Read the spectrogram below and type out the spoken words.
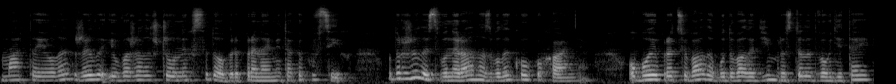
Марта і Олег жили і вважали, що у них все добре, принаймні так, як у всіх. Одружились вони рано з великого кохання. Обоє працювали, будували дім, ростили двох дітей,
